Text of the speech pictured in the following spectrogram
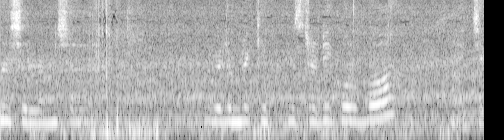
মাশাআল্লাহ মাশাআল্লাহ। এবার আমরা কি স্টাডি করব? এই যে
